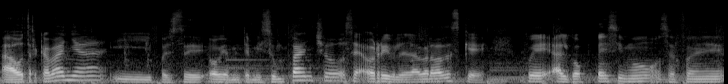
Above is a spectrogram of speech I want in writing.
a otra cabaña y pues eh, obviamente me hice un pancho, o sea, horrible, la verdad es que fue algo pésimo, o sea, fue,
